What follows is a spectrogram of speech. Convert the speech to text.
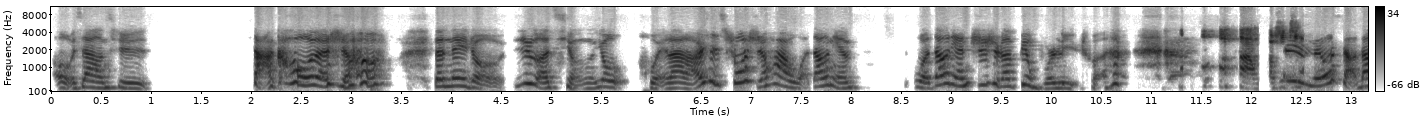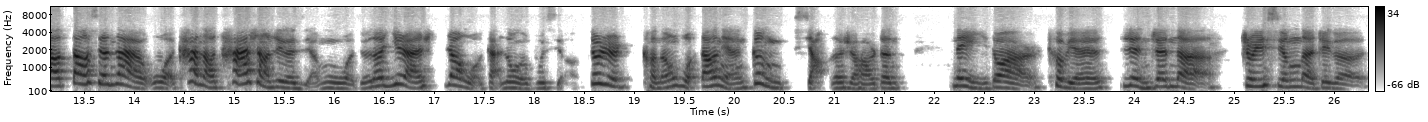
偶像去打 call 的时候 的那种热情又回来了。而且说实话，我当年我当年支持的并不是李宇春，我是但是没有想到到现在，我看到他上这个节目，我觉得依然让我感动的不行。就是可能我当年更小的时候的那一段儿特别认真的追星的这个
